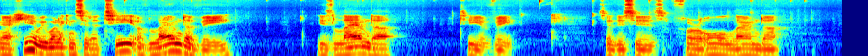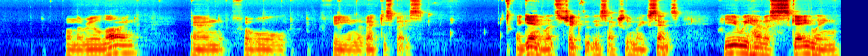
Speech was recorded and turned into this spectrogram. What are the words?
Now here we want to consider t of lambda v is lambda t of v. So this is for all lambda on the real line and for all v in the vector space. Again, let's check that this actually makes sense. Here we have a scaling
